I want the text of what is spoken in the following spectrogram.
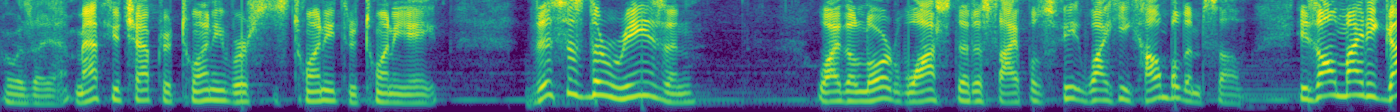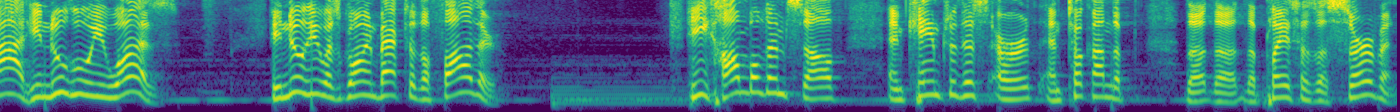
where was I at? Matthew chapter 20, verses 20 through 28. This is the reason why the Lord washed the disciples' feet, why he humbled himself. He's Almighty God. He knew who he was, he knew he was going back to the Father. He humbled himself and came to this earth and took on the, the, the, the place as a servant.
